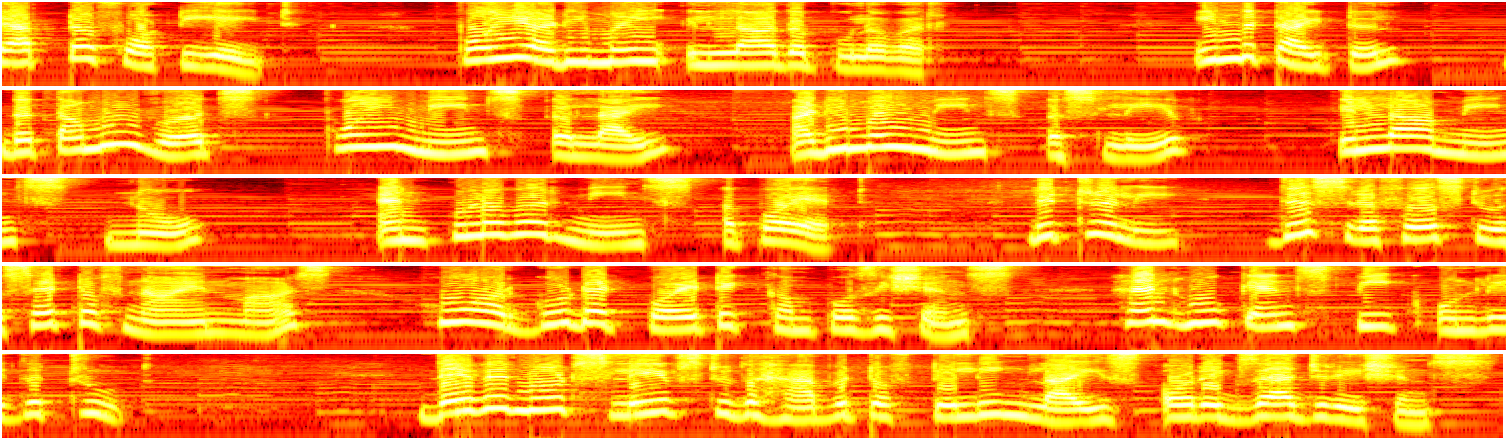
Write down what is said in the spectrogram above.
Chapter Forty Eight, எயிட் Illada Pulavar. In the title, the Tamil words வேர்ட்ஸ் means a lie, adimai means a slave, illa means no, and Pulavar means a poet. Literally, this refers to a set of Nayanmars who are good at poetic compositions and who can speak only the truth. They were not slaves to the habit of telling lies or exaggerations.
